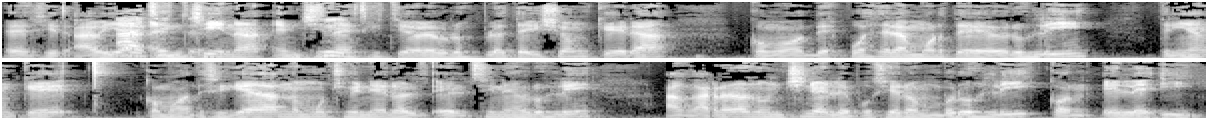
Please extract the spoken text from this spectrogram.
Es decir, había Ah, en. China, en China Sí. existió el Bruce exploitation que era como después de la muerte de Bruce Lee tenían que como te seguía dando mucho dinero el, el cine de Bruce Lee, agarraron un chino y le pusieron Bruce Lee con LI.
